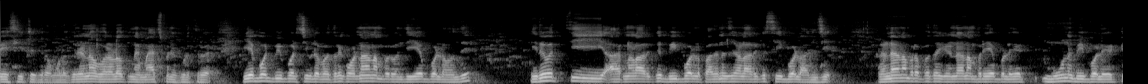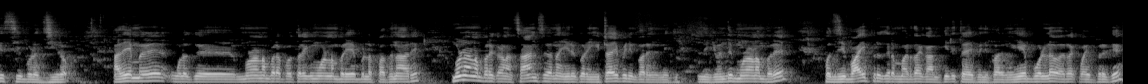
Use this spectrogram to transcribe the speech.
பேசிகிட்டு இருக்கிறேன் உங்களுக்கு. இல்லைன்னா ஓரளவுக்கு நான் மேட்ச் பண்ணி கொடுத்துருவேன். A board B board C போர்டை பொறுத்த ஒன்றாம் நம்பர் வந்து ஏ போர்டில் வந்து இருபத்தி ஆறு நாளாக இருக்குது பி போர்டில் பதினஞ்சு நாளாக இருக்குது சி போர்டில் அஞ்சு. ரெண்டாம் நம்பரை பொறுத்த வரைக்கும் ரெண்டாம் நம்பர் ஏ போல் எட் மூணு பி போல் எட்டு சி போல் ஜீரோ அதே மாதிரி உங்களுக்கு மூணாம் நம்பரை பொறுத்த வரைக்கும் மூணு நம்பர் ஏ போல் பதினாறு. மூணாம் நம்பருக்கான சான்ஸ் வேணால் இருக்கும் நீங்கள் ட்ரை பண்ணி பாருங்கள் இன்றைக்கி இன்றைக்கி வந்து மூணாம் நம்பர் கொஞ்சம் வாய்ப்பு இருக்கிற மாதிரி தான் காமிக்கிது. ட்ரை பண்ணி பாருங்கள் ஏ போலில் வர வாய்ப்பு இருக்குது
